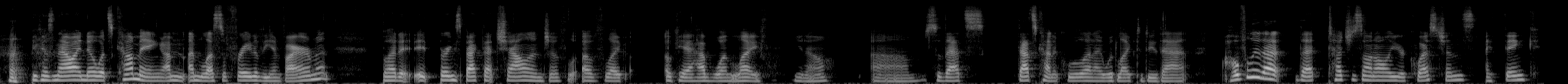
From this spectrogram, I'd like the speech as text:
because now I know what's coming. I'm I'm less afraid of the environment, but it, it brings back that challenge of of like, okay, I have one life, you know. Um, so that's that's kind of cool, and I would like to do that. Hopefully that that touches on all your questions. I think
